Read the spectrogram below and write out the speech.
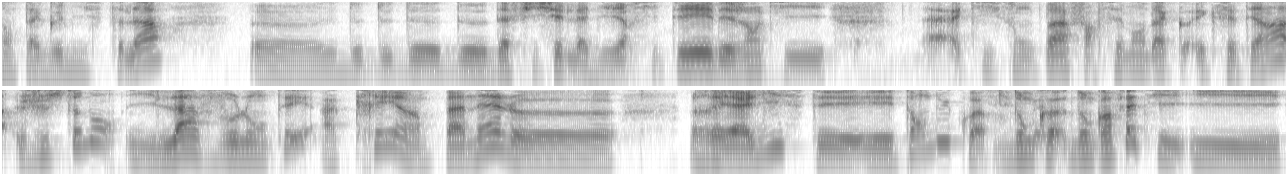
antagonistes-là, euh, de- de- de- de- d'afficher de, la diversité, des gens qui euh, qui sont pas forcément d'accord, etc. Justement, il a volonté à créer un panel euh, réaliste et, et étendu, quoi. Donc, donc en fait, il, il-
